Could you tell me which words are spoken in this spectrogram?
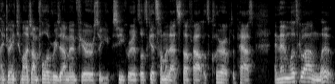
I drank too much. I'm full of resentment, fear, se- secrets. Let's get some of that stuff out. Let's clear up the past. And then let's go out and live.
